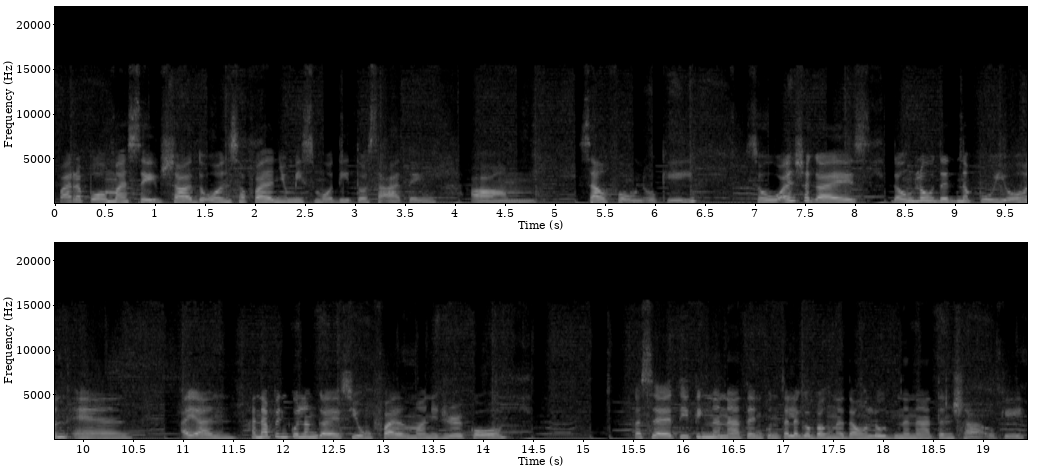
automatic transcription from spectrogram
Para po ma-save siya doon sa file nyo mismo dito sa ating um, cellphone, okay? So, ayun siya guys. Downloaded na po yun. And, ayan, hanapin ko lang guys yung file manager ko. Kasi titingnan natin kung talaga bang na-download na natin siya, okay?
